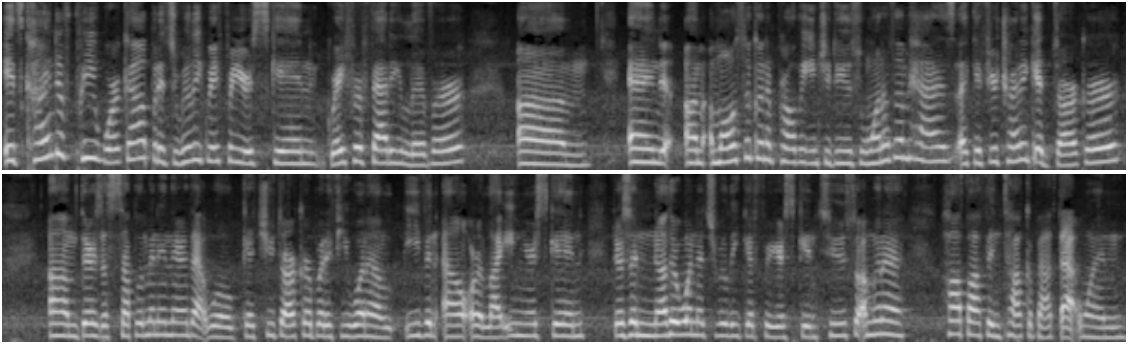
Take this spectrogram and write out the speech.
it's kind of pre-workout, but it's really great for your skin, great for fatty liver. Um, and um, I'm also going to probably introduce one of them has, like, if you're trying to get darker, um, there's a supplement in there that will get you darker, but if you want to even out or lighten your skin, there's another one that's really good for your skin too. So I'm going to hop off and talk about that one,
